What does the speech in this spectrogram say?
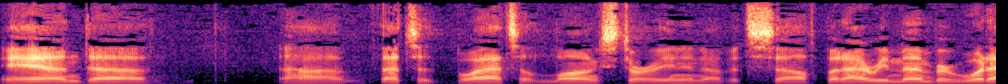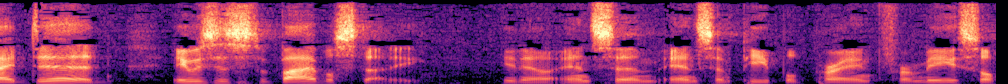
and uh, uh, that's a boy, that's a long story in and of itself. But I remember what I did. It was just a Bible study, you know, and some and some people praying for me. So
